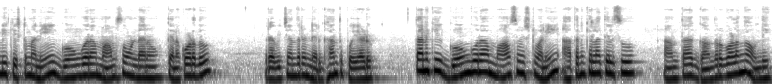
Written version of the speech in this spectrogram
నీకిష్టమని గోంగూర మాంసం వండాను. తినకూడదు. రవిచంద్ర నిర్ఘాంతపోయాడు తనకి గోంగూర మాంసం ఇష్టమని అతనికెలా తెలుసు? అంతా గందరగోళంగా ఉంది.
